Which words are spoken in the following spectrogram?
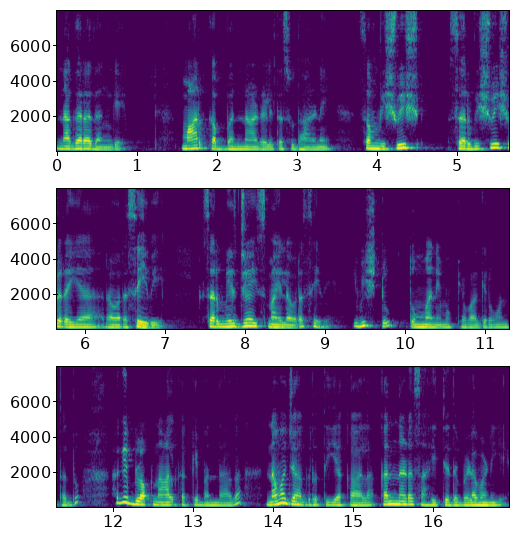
ನಗರದಂಗೆ. ಮಾರ್ಕಬ್ಬನ್ನ ಆಡಳಿತ ಸುಧಾರಣೆ. ಸಂ ವಿಶ್ವೇಶ್, ಸರ್ ವಿಶ್ವೇಶ್ವರಯ್ಯರವರ ಸೇವೆ, ಸರ್ ಮಿರ್ಜಾ ಇಸ್ಮಾಯಿಲ್ ಅವರ ಸೇವೆ. ಇವಿಷ್ಟು ತುಂಬಾ ಮುಖ್ಯವಾಗಿರುವಂಥದ್ದು. ಹಾಗೆ ಬ್ಲಾಕ್ ನಾಲ್ಕಕ್ಕೆ ಬಂದಾಗ ನವಜಾಗೃತಿಯ ಕಾಲ, ಕನ್ನಡ ಸಾಹಿತ್ಯದ ಬೆಳವಣಿಗೆ.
